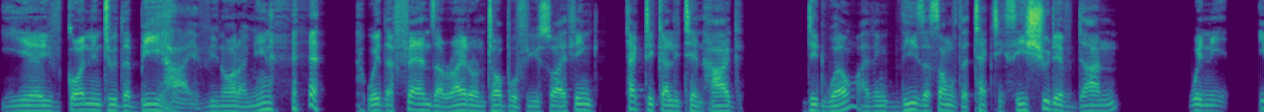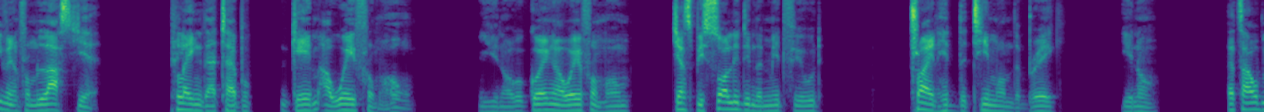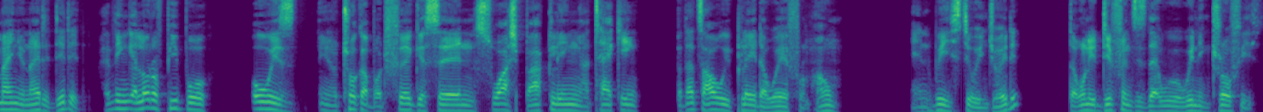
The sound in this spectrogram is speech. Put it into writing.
yeah you've gone into the beehive. You know what I mean? where the fans are right on top of you. So I think tactically Ten Hag did well. I think these are some of the tactics he should have done when he, even from last year playing that type of game away from home. You know, going away from home, just be solid in the midfield, try and hit the team on the break. You know, that's how Man United did it. I think a lot of people always, you know, talk about Ferguson, swashbuckling, attacking, but that's how we played away from home. And we still enjoyed it. The only difference is that we were winning trophies.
